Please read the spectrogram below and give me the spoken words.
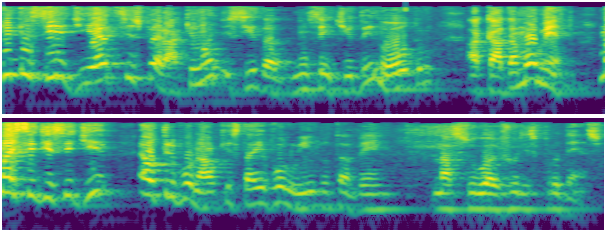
que decide, e é de se esperar que não decida num sentido e no outro a cada momento. Mas se decidir, é o tribunal que está evoluindo também na sua jurisprudência.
